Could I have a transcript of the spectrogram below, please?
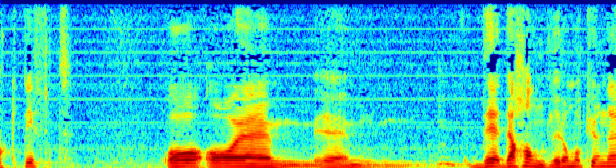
aktivt. Og, og eh, eh, det, det handler om å kunne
